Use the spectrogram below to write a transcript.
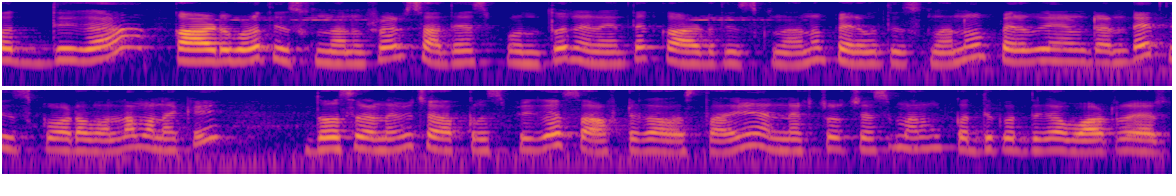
కొద్దిగా కార్డు కూడా తీసుకున్నాను ఫ్రెండ్స్. అదే స్పూన్తో నేనైతే కార్డు తీసుకున్నాను పెరుగు తీసుకున్నాను. పెరుగు ఏమిటంటే తీసుకోవడం వల్ల మనకి దోశలు అనేవి చాలా క్రిస్పీగా సాఫ్ట్గా వస్తాయి. అండ్ నెక్స్ట్ వచ్చేసి మనం కొద్ది కొద్దిగా వాటర్ యాడ్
